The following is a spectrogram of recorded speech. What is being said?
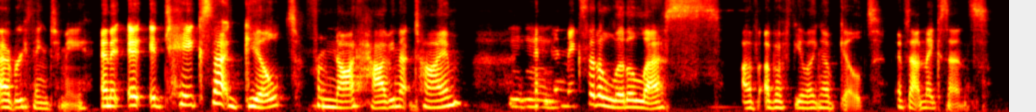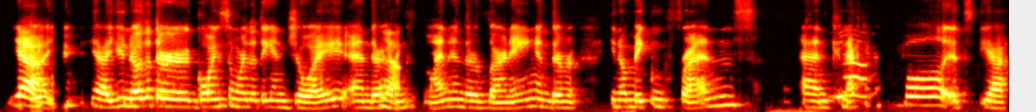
everything to me. And it, it, it takes that guilt from not having that time mm-hmm. and it makes it a little less of, of a feeling of guilt if that makes sense. Yeah yeah you know that they're going somewhere that they enjoy and they're yeah. having fun and they're learning and they're you know making friends and connecting yeah. with people. It's yeah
